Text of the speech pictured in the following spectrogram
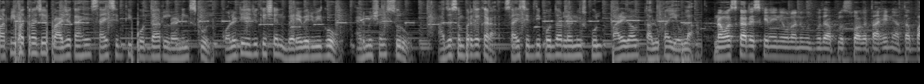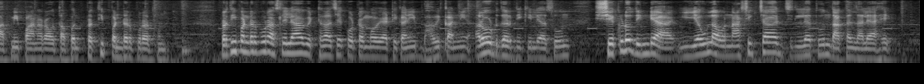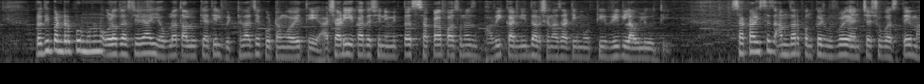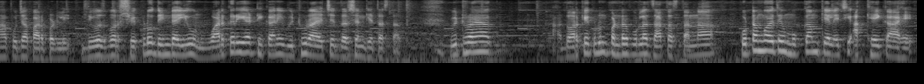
बातमीपत्राचे प्रायोजक आहे Sai Siddhi Podar learning school. Quality education wherever we go admission सुरू. आज संपर्क करा. Sai Siddhi Podar learning school Paregaon taluka Yeola. नमस्कार एस के नाईन येवला न्यूजमध्ये आपलं स्वागत आहे. आणि आता बातमी पाहणार आहोत आपण प्रति पंढरपुरातून. प्रति पंढरपूर असलेल्या विठ्ठलाचे कोटमगाव या ठिकाणी भाविकांनी अलोट गर्दी केली असून शेकडो दिंड्या येवला व नाशिकच्या जिल्ह्यातून दाखल झाल्या आहे प्रति पंढरपूर म्हणून ओळख असलेल्या येवला तालुक्यातील विठ्ठलाचे कोटमगाव येथे आषाढी एकादशीनिमित्त सकाळपासूनच भाविकांनी दर्शनासाठी मोठी रीग लावली होती. सकाळीच आमदार पंकज भुजबळ यांच्या शुभ हस्ते महापूजा पार पडली. दिवसभर शेकडो दिंड्या येऊन वारकरी या ठिकाणी विठुरायाचे दर्शन घेत असतात. विठुराया द्वारकेकडून पंढरपूरला जात असताना कोटमगाव येथे मुक्काम केल्याची आख्यायिका आहे.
